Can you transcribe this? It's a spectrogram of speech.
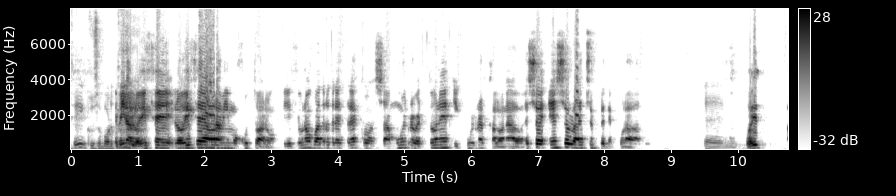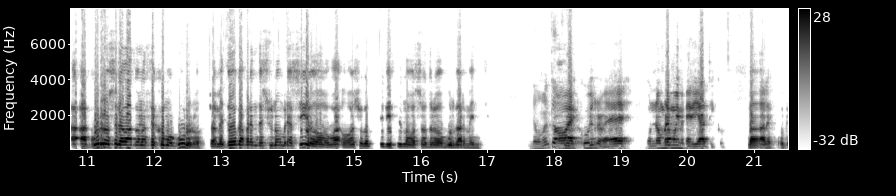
Sí, incluso por Mira, lo dice, lo dice ahora mismo justo Aaron. Dice 1-4-3-3 con Samuel Robertones y Curro escalonado. Eso, eso lo ha hecho en pretemporada. Eh... Oye, ¿A, Curro se le va a conocer como Curro? O sea, ¿me tengo que aprender su nombre así o, eso que estoy diciendo vosotros vulgarmente? De momento no, es Curro, es un nombre muy mediático. Vale, ok.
